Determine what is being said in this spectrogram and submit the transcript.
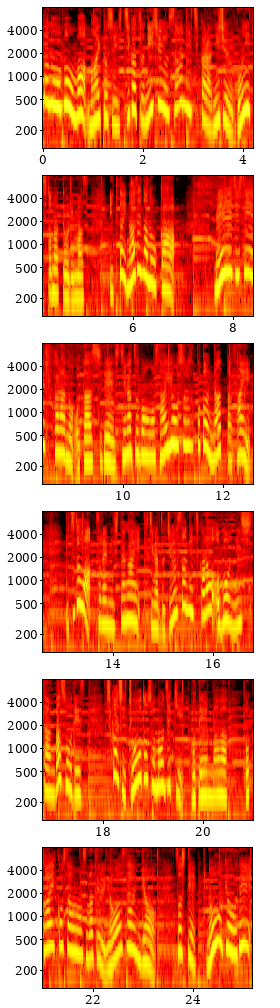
場のお盆は毎年7月23日から25日となっております。一体なぜなのか。明治政府からのお達しで7月盆を採用することになった際一度はそれに従い7月13日からお盆にしたんだそうです。しかしちょうどその時期御殿場はお蚕さんを育てる養蚕業そして農業で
